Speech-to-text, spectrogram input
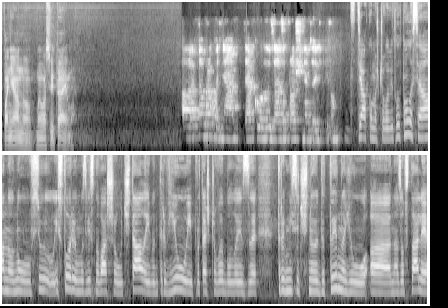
Пані Анно, ми вас вітаємо. Доброго дня, дякую за запрошення до ефіру. Дякуємо, що ви відгукнулися. Анно. Ну всю історію ми, звісно, вашу читали і в інтерв'ю, і про те, що ви були з тримісячною дитиною на Азовсталі.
